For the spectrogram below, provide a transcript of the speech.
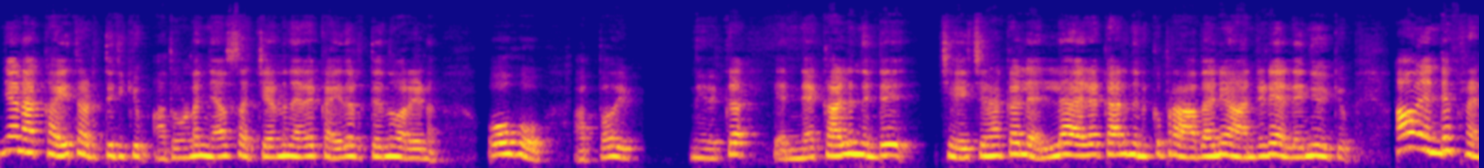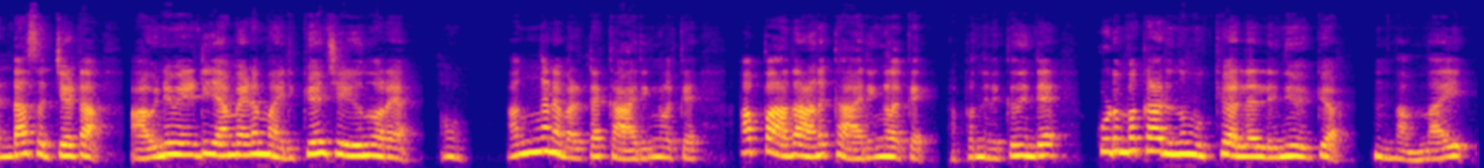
ഞാൻ ആ കൈ തടുത്തിരിക്കും. അതുകൊണ്ട് ഞാൻ സച്ചിയുടെ നേരെ കൈ തടുത്തെന്ന് പറയണം ഓഹോ അപ്പൊ നിനക്ക് എന്നെക്കാളും നിന്റെ ചേച്ചിനേക്കാളും എല്ലാവരെക്കാളും നിനക്ക് പ്രാധാന്യം ആന്റണി അല്ലേന്ന് ചോദിക്കും. അവൻ എന്റെ ഫ്രണ്ടാ സച്ചേട്ടാ അവന് വേണ്ടി ഞാൻ വേണം മരിക്കുകയും ചെയ്യുമെന്ന് പറയാം. ഓ അങ്ങനെ വരട്ടെ കാര്യങ്ങളൊക്കെ. അപ്പൊ അതാണ് കാര്യങ്ങളൊക്കെ. അപ്പൊ നിനക്ക് നിന്റെ കുടുംബക്കാരൊന്നും മുഖ്യമല്ലല്ലേന്ന് ചോദിക്കുക നന്നായി.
